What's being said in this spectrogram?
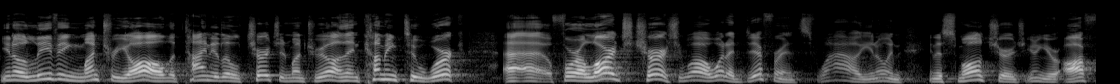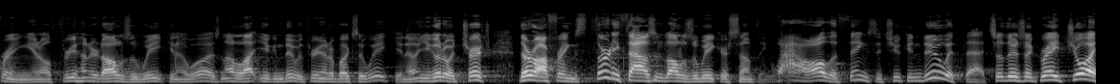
you know, leaving Montreal, the tiny little church in Montreal, and then coming to work uh, uh, for a large church, wow, what a difference. Wow, you know, in, in a small church, you know, you're offering you know, $300 a week. You know, well, there's not a lot you can do with 300 bucks a week. You, know? you go to a church, they're offering $30,000 a week or something. Wow, all the things that you can do with that. So there's a great joy.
